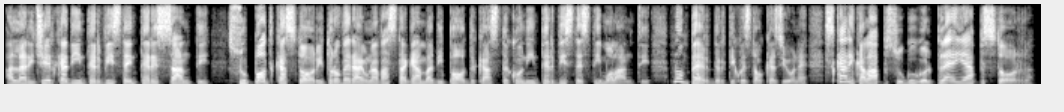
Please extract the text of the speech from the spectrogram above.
Alla ricerca di interviste interessanti? Su Podcast Story troverai una vasta gamma di podcast con interviste stimolanti. Non perderti questa occasione. Scarica l'app su Google Play e App Store.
